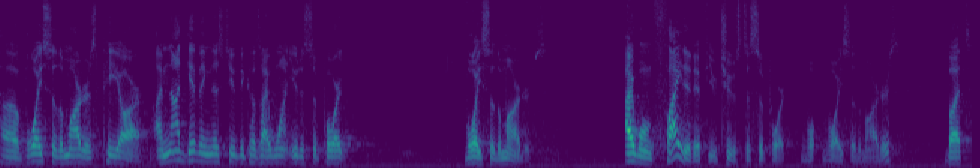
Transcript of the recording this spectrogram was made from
uh, Voice of the Martyrs PR. I'm not giving this to you because I want you to support Voice of the Martyrs. I won't fight it if you choose to support Vo- Voice of the Martyrs. But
